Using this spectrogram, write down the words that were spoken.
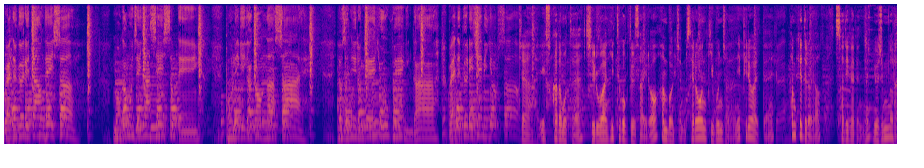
왜들 그리 다운돼 있어? 뭐가 문제야 say something. 분위기가 겁나 싸해. 요새 이런 게 유행인가? 왜들 그리 재미없어? 자, 익숙하다 못해 지루한 히트곡들 사이로 한 번쯤 새로운 기분 전환이 필요할 때 함께 들어요. 서디가 듣는 요즘 노래.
